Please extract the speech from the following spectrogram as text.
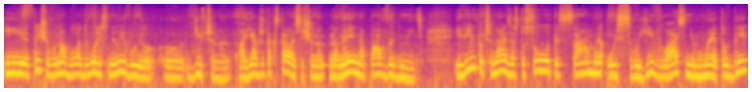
І те, що вона була доволі сміливою е, дівчиною. А як же так сталося, що на, на неї напав ведмідь? І він починає застосовувати саме ось свої власні методи,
